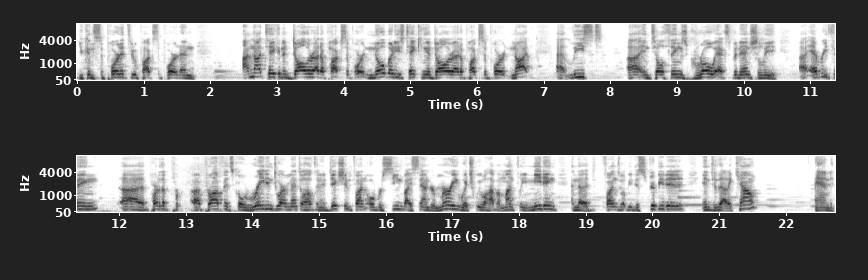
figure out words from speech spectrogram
you can support it through puck support. And I'm not taking a dollar out of puck support. Nobody's taking a dollar out of puck support, not at least uh, until things grow exponentially. Uh, everything, uh, part of the pr- uh, profits go right into our mental health and addiction fund, overseen by Sandra Murray, which we will have a monthly meeting, and the funds will be distributed into that account. And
